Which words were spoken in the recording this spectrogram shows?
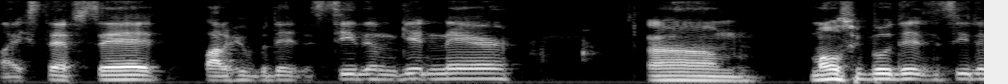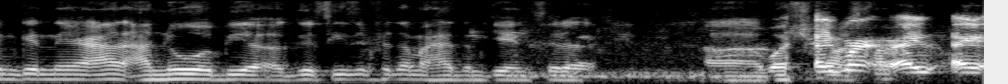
like Steph said, a lot of people didn't see them getting there. Um, most people didn't see them getting there. I, I knew it would be a, a good season for them. I had them getting to the uh, Western Hey, Conference hey,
